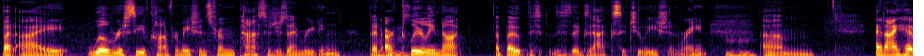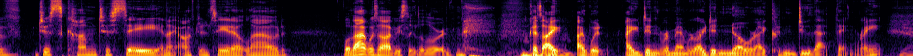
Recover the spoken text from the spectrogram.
but I will receive confirmations from passages I'm reading that are clearly not about this, this exact situation, right? Um, and I have just come to say, and I often say it out loud, well, that was obviously the Lord, because I, I would, I didn't remember, or I didn't know, or I couldn't do that thing, right? Yeah.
